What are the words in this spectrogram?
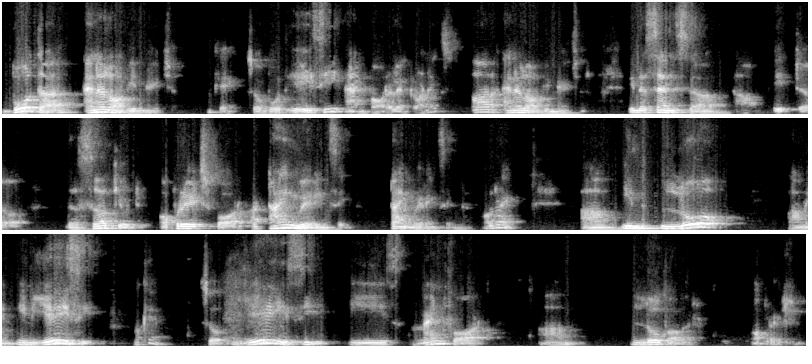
both are analog in nature. Okay, so both AEC and power electronics are analog in nature. In the sense, uh, uh, it uh, the circuit operates for a time varying signal. Time varying signal. All right. Um, in low, I mean in AEC. Okay, so AEC is meant for um, low power operation.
